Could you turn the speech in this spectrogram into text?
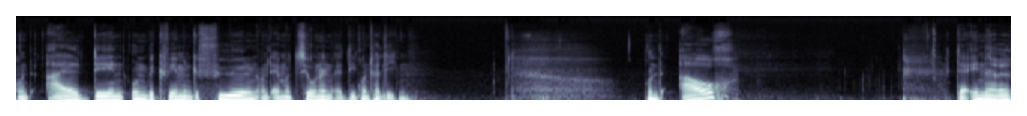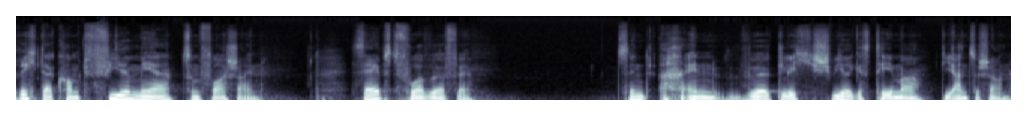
und all den unbequemen Gefühlen und Emotionen, die drunter liegen. Und auch der innere Richter kommt viel mehr zum Vorschein. Selbstvorwürfe sind ein wirklich schwieriges Thema, die anzuschauen.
